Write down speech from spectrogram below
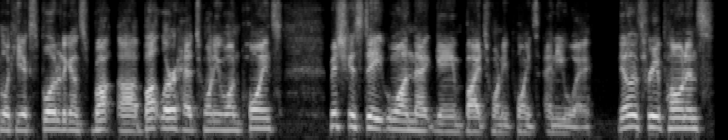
look, he exploded against uh, Butler, had 21 points. Michigan State won that game by 20 points anyway. The other three opponents,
